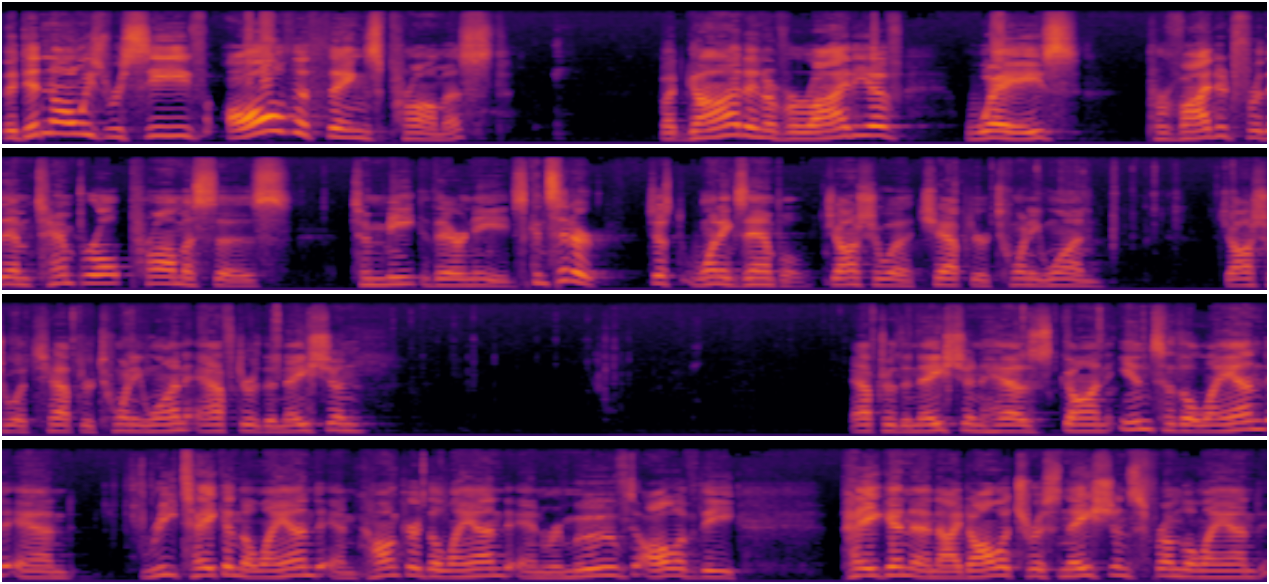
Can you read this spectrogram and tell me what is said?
They didn't always receive all the things promised, but God, in a variety of ways, provided for them temporal promises to meet their needs. Consider just one example Joshua chapter 21. Joshua chapter 21, after the nation. After the nation has gone into the land and retaken the land and conquered the land and removed all of the pagan and idolatrous nations from the land,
